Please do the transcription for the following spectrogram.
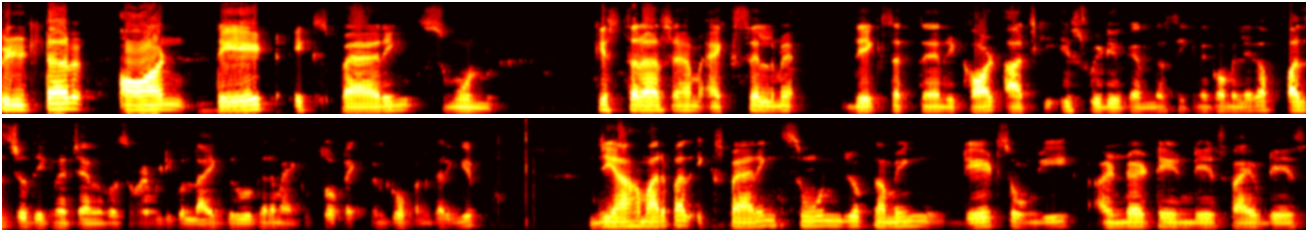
Filter on date expiring soon. किस तरह से हम एक्सेल में देख सकते हैं रिकॉर्ड आज की इस वीडियो के अंदर सीखने को मिलेगा। फ़र्स्ट जो देख रहे हैं चैनल को वीडियो को लाइक ज़रूर करें। माइक्रोसॉफ्ट एक्सेल को ओपन करेंगे। जी हाँ हमारे पास एक्सपायरिंग सून जो कमिंग डेट्स होंगी under ten days five days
